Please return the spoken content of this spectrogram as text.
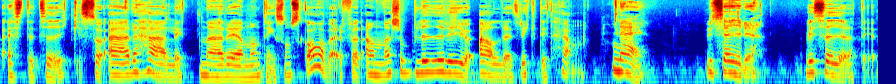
estetik, så är det härligt när det är någonting som skaver. För annars så blir det ju aldrig ett riktigt hem. Nej, vi säger det. Vi säger att det är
